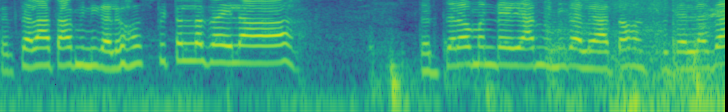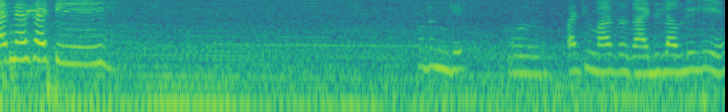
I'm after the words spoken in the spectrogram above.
तर चला आता आम्ही निघालो हॉस्पिटलला जायला. तर चला मंडळी आम्ही निघालो आता हॉस्पिटलला जाण्यासाठी. कुठून घे. पाठीमागं गाडी लावलेली आहे.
